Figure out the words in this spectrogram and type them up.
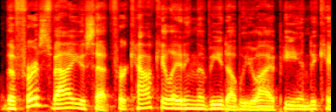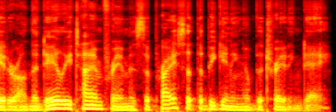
The first value set for calculating the VWIP indicator on the daily time frame is the price at the beginning of the trading day.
